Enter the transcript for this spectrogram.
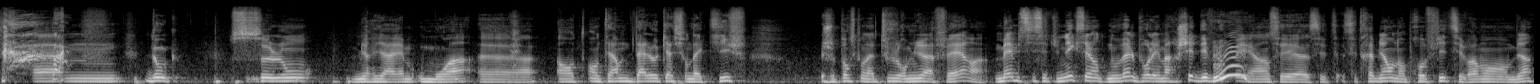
Euh, donc, selon Myriam ou moi, euh, en, en termes d'allocation d'actifs, je pense qu'on a toujours mieux à faire, même si c'est une excellente nouvelle pour les marchés développés. hein. C'est- c'est c'est très bien, on en profite, c'est vraiment bien.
